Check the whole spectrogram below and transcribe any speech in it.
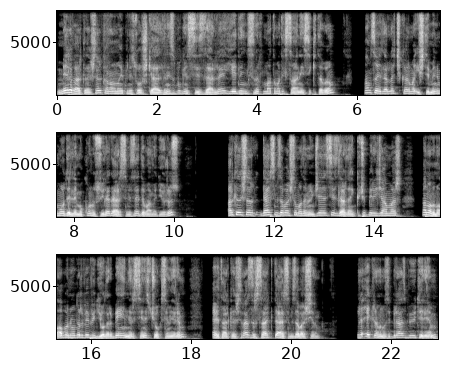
Merhaba arkadaşlar kanalıma hepiniz hoş geldiniz. Bugün sizlerle 7. sınıf matematik sahnesi kitabı tam sayılarla çıkarma işleminin modelleme konusuyla dersimize devam ediyoruz. Arkadaşlar dersimize başlamadan önce sizlerden küçük bir ricam var. Kanalıma abone olur ve videoları beğenirseniz çok sevinirim. Evet arkadaşlar hazırsak dersimize başlayalım. Şöyle ekranımızı biraz büyütelim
